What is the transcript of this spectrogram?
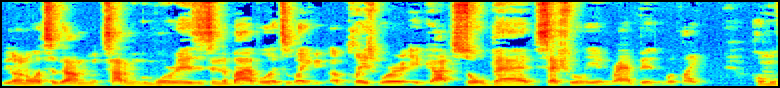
we don't know what Sodom, Sodom and Gomorrah is. It's in the Bible. It's like a place where it got so bad sexually and rampant with like homo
